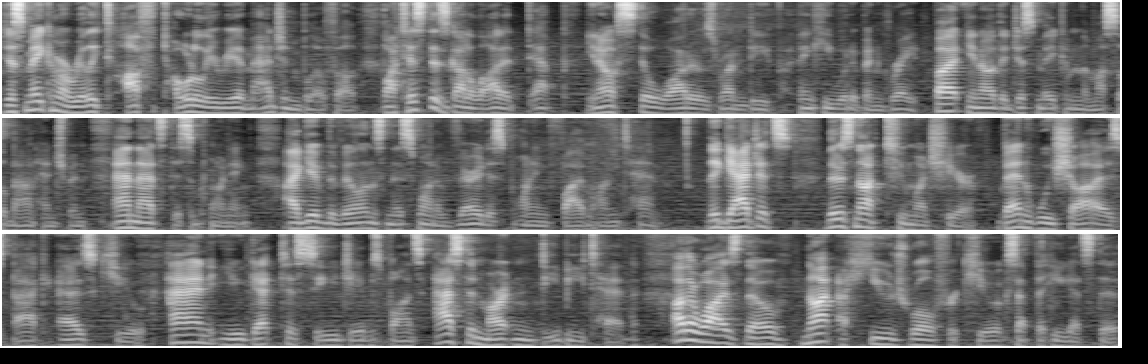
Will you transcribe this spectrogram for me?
Just make him a really tough, totally reimagined Blofeld. Bautista's got a lot of depth. You know, still waters run deep. I think he would have been great. But, you know, they just make him the muscle bound henchman, and that's disappointing. I give the villains in this one a very disappointing 5 on 10. The gadgets, there's not too much here. Ben Whishaw is back as Q, and you get to see James Bond's Aston Martin DB10. Otherwise, though, not a huge role for Q, except that he gets to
